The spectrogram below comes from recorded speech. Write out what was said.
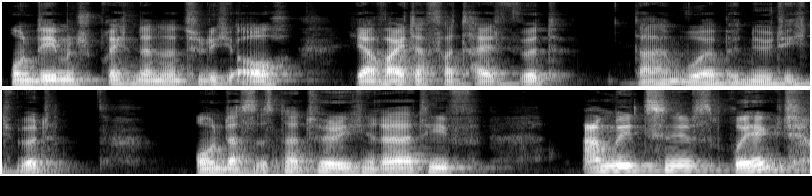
und dementsprechend dann natürlich auch ja weiter verteilt wird, dahin, wo er benötigt wird. Und das ist natürlich ein relativ ambitioniertes Projekt,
